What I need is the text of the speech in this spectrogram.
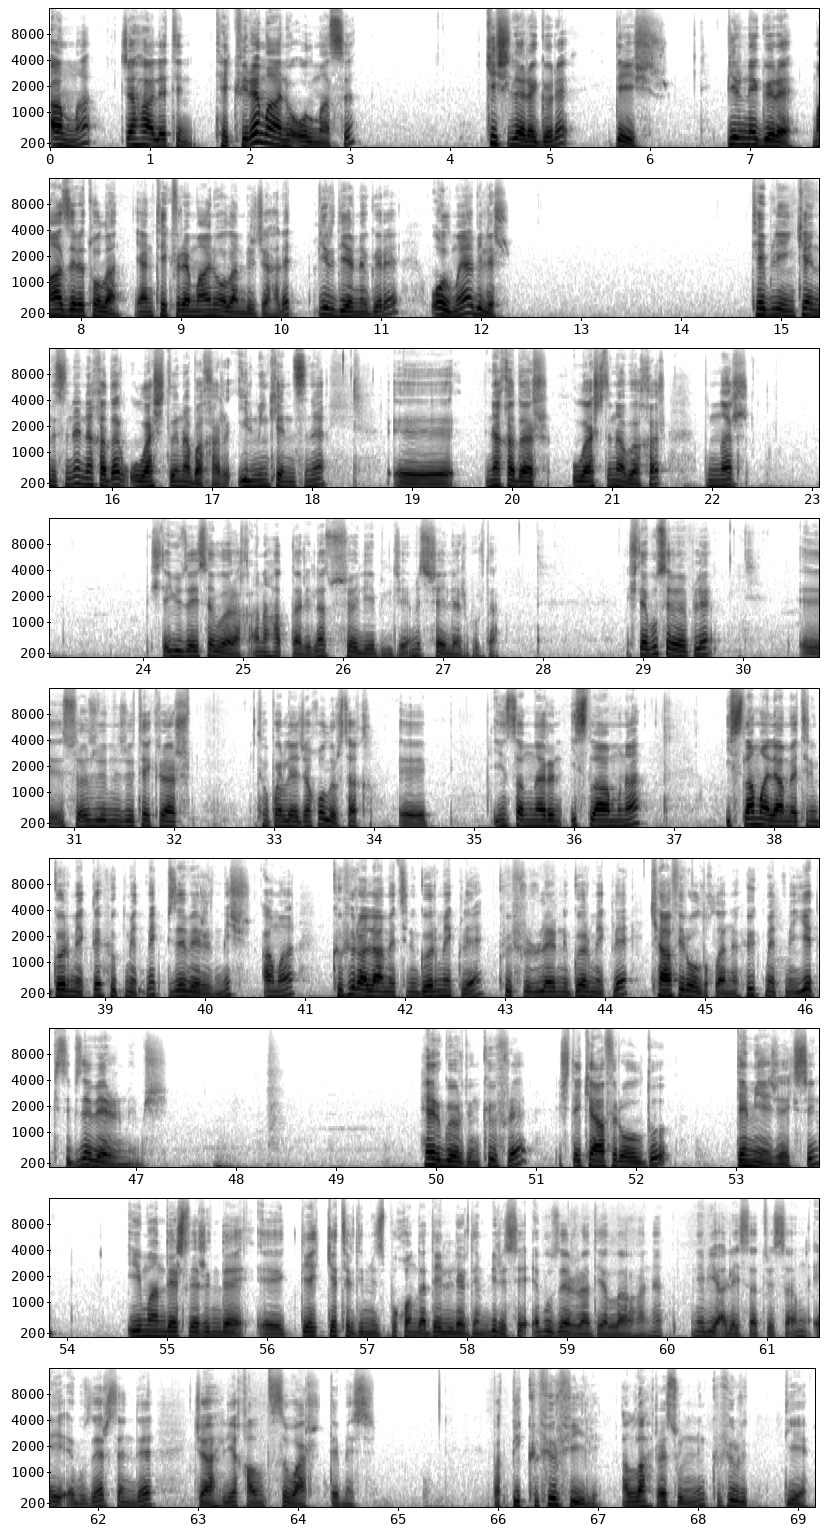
Ama cehaletin tekfire mani olması kişilere göre değişir. Birine göre mazeret olan yani tekfire mani olan bir cehalet bir diğerine göre olmayabilir. Tebliğin kendisine ne kadar ulaştığına bakar. ilmin kendisine e, ne kadar ulaştığına bakar. Bunlar işte yüzeysel olarak ana hatlarıyla söyleyebileceğimiz şeyler burada. İşte bu sebeple e, sözlüğümüzü tekrar toparlayacak olursak e, insanların İslam'ına İslam alametini görmekle hükmetmek bize verilmiş ama küfür alametini görmekle, küfürlerini görmekle kafir olduklarına hükmetme yetkisi bize verilmemiş. Her gördüğün küfre işte kafir oldu demeyeceksin. İman derslerinde e, getirdiğimiz bu konuda delillerden birisi Ebu Zer radıyallahu anh Nebi Aleyhisselatü Vesselam'ın ey Ebu Zer sende cahiliye kalıntısı var demesi. Bak bir küfür fiili. Allah Resulü'nün küfür diye,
